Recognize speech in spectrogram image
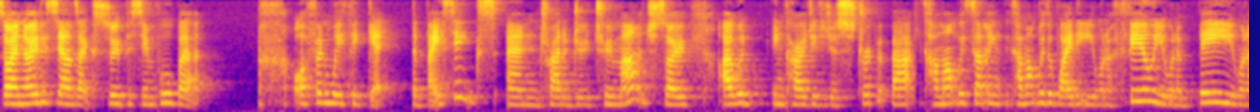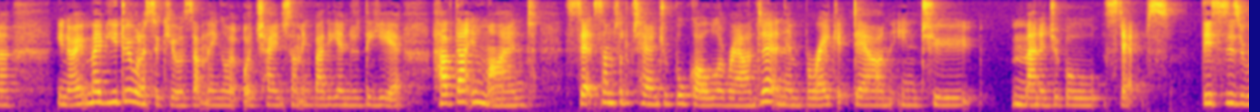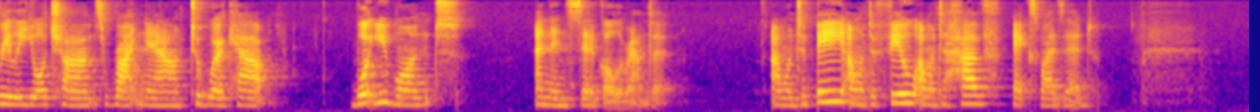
So I know this sounds like super simple, but often we forget the basics and try to do too much. So I would encourage you to just strip it back, come up with something, come up with a way that you want to feel, you want to be, you want to you know, maybe you do want to secure something or, or change something by the end of the year. Have that in mind, set some sort of tangible goal around it, and then break it down into manageable steps. This is really your chance right now to work out what you want and then set a goal around it. I want to be, I want to feel, I want to have XYZ.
